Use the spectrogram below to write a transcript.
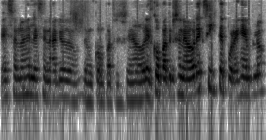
eso no es el escenario de, de un copatrocinador. El copatrocinador existe, por ejemplo,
